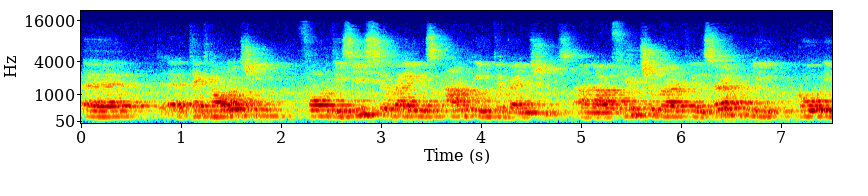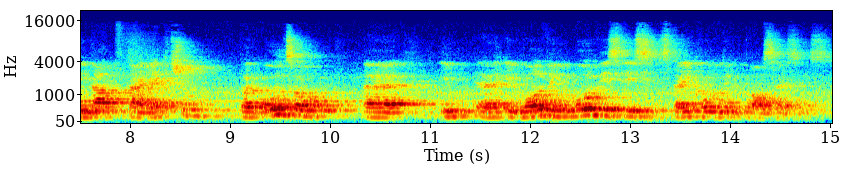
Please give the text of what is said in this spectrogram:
uh, technology for disease surveillance and interventions. And our future work will certainly go in that direction, but also uh, in, uh, involving always these stakeholder processes.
